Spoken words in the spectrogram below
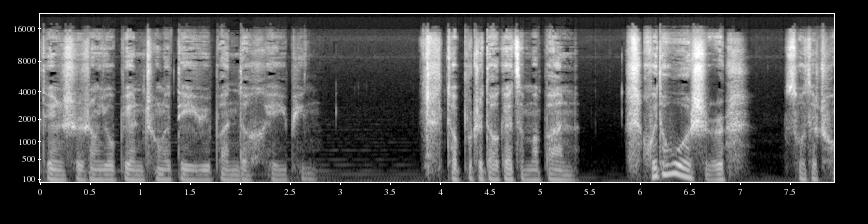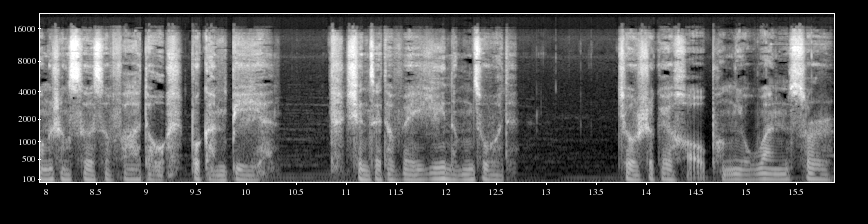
电视上又变成了地狱般的黑屏。他不知道该怎么办了，回到卧室。缩在床上瑟瑟发抖，不敢闭眼。现在他唯一能做的，就是给好朋友万岁儿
